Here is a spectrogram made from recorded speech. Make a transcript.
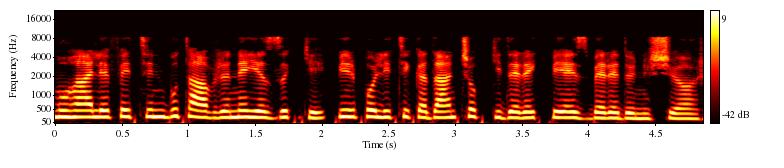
Muhalefetin bu tavrı ne yazık ki, bir politikadan çok giderek bir ezbere dönüşüyor.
